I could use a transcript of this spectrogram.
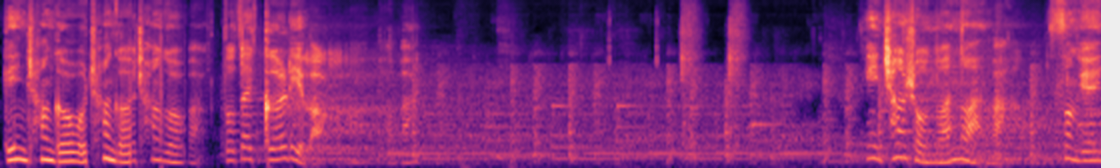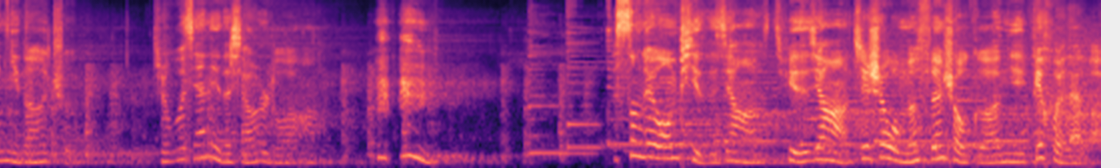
给你唱歌，我唱歌唱歌吧，都在歌里了，给你唱首暖暖吧，送给你的直直播间里的小耳朵啊。送给我们痞子酱，痞子酱，这是我们分手歌，你别回来了，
